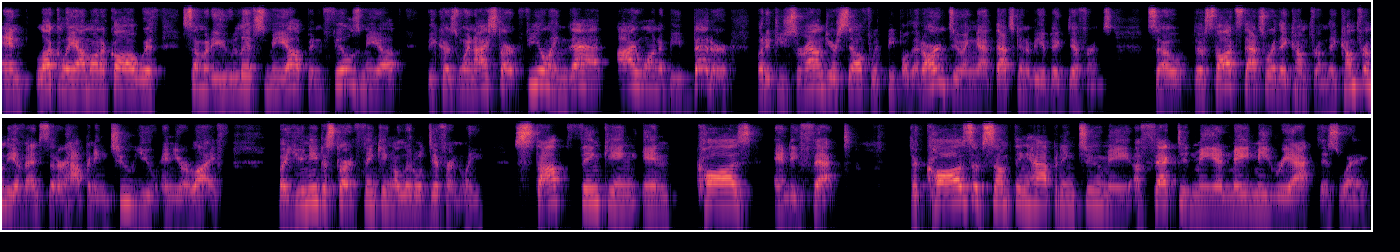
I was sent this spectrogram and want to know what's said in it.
And luckily, I'm on a call with somebody who lifts me up and fills me up because when I start feeling that, I want to be better. But if you surround yourself with people that aren't doing that, that's going to be a big difference. So those thoughts, that's where they come from. They come from the events that are happening to you in your life. But you need to start thinking a little differently. Stop thinking in cause and effect. The cause of something happening to me affected me and made me react this way.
